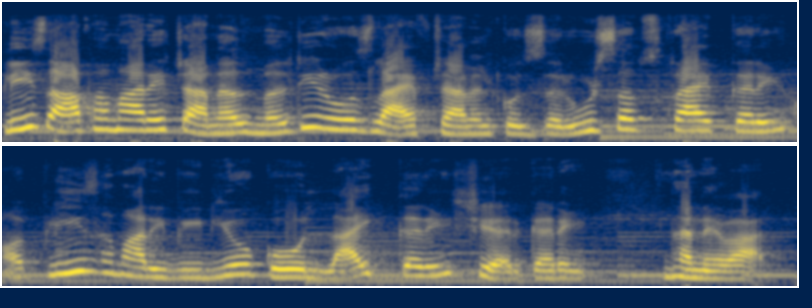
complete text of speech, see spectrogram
प्लीज़ आप हमारे चैनल मल्टी रोज लाइव चैनल को ज़रूर सब्सक्राइब करें और प्लीज़ हमारी वीडियो को लाइक करें, शेयर करें। धन्यवाद।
